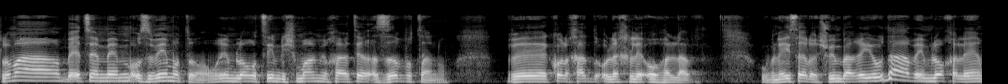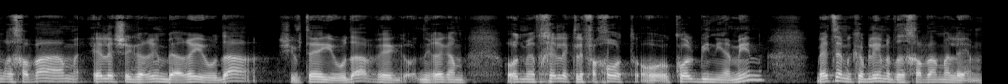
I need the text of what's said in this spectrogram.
כלומר, בעצם הם עוזבים אותו, אומרים לא רוצים לשמוע ממך יותר, עזוב אותנו. וכל אחד הולך לאוהליו. ובני ישראל יושבים בערי יהודה, וימלוך עליהם רחבעם, אלה שגרים בערי יהודה, שבטי יהודה, ונראה גם עוד מעט חלק לפחות, או כל בנימין, בעצם מקבלים את רחבעם עליהם.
